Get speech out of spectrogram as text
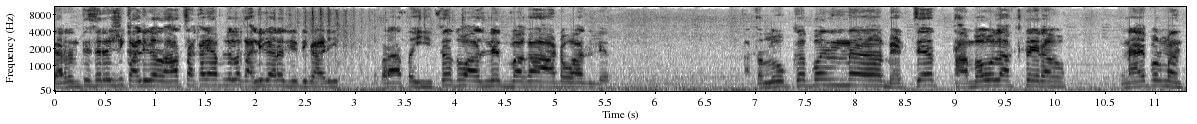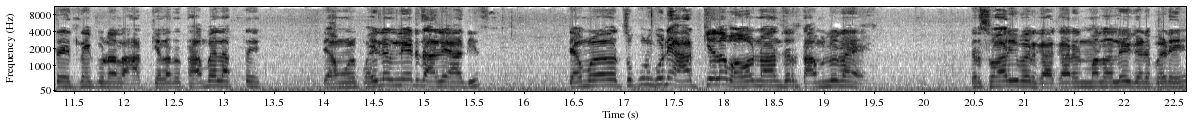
कारण तिसऱ्या दिवशी खाली करा आज सकाळी आपल्याला खाली करायची ती गाडी. पण आता हिचंच वाजलेत बघा आठ वाजलेत. आता लोक पण भेटत्यात भेटतात थांबावं लागतंय राव. नाही पण म्हणता येत नाही कुणाला हात केला तर थांबायला लागतंय. त्यामुळे पहिलंच लेट झाले आधीच. त्यामुळं चुकून कोणी हात केला भावांना जर थांबलो नाही. तर सॉरी बरं का कारण मला लय गडबड आहे.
